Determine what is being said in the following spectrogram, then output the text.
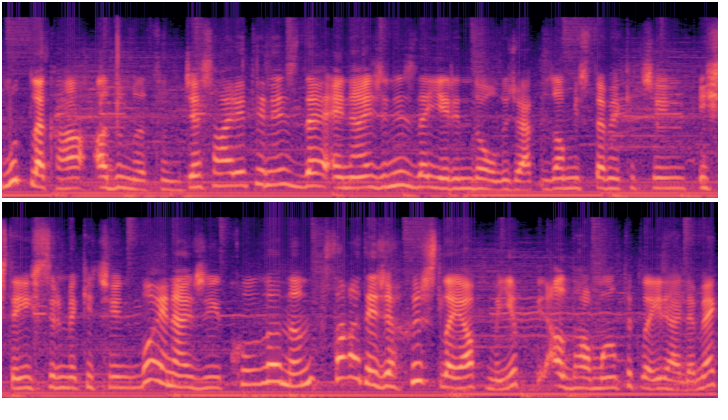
mutlaka adım atın. Cesaretiniz de enerjiniz de yerinde olacak. Zam istemek için, iş değiştirmek için bu enerjiyi kullanın. Sadece hırsla yapmayıp biraz daha mantıkla ilerlemek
